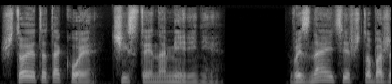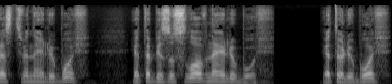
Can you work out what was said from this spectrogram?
Что это такое чистое намерение? Вы знаете, что божественная любовь это безусловная любовь. Это любовь,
